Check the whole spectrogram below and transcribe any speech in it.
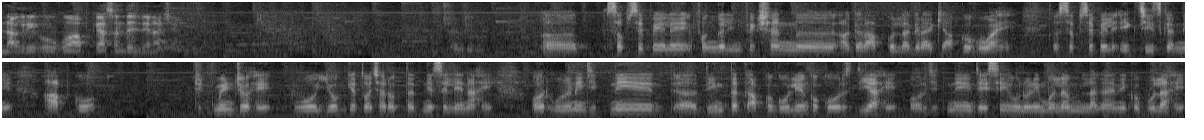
नागरिकों को आप क्या संदेश देना चाहेंगे? सबसे पहले फंगल इन्फेक्शन अगर आपको लग रहा है कि आपको हुआ है तो सबसे पहले एक चीज़ करनी है, आपको ट्रीटमेंट जो है, वो योग्य त्वचा रोग तज्ञ से लेना है, और उन्होंने जितने दिन तक आपको गोलियों को कोर्स दिया है, और जितने जैसे उन्होंने मलम लगाने को बोला है,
